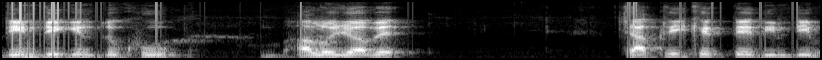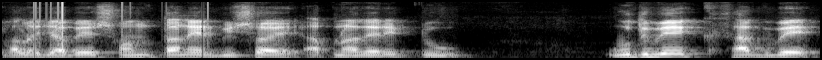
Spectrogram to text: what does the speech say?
দিনটি কিন্তু খুব ভালো যাবে। চাকরি ক্ষেত্রে দিনটি ভালো যাবে। সন্তানের বিষয়ে আপনাদের একটু উদ্বেগ থাকবে।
